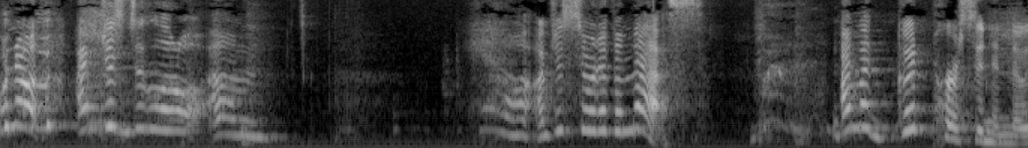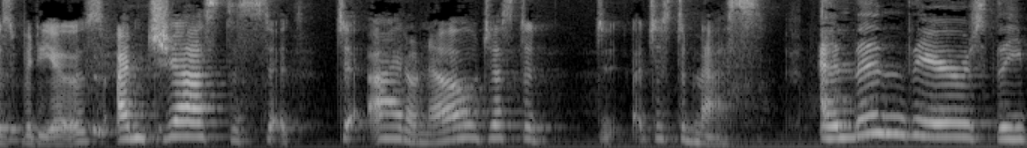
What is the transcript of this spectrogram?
no, I'm just a little, um, yeah, I'm just sort of a mess. I'm a good person in those videos. I'm just, a, I don't know, just a, just a mess. And then there's the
